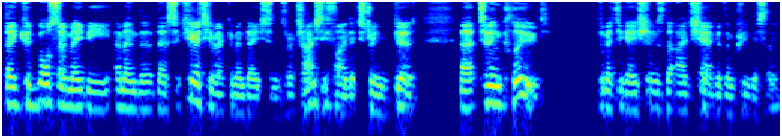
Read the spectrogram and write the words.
they could also maybe amend the, their security recommendations, which I actually find extremely good, uh, to include the mitigations that I'd shared with them previously.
